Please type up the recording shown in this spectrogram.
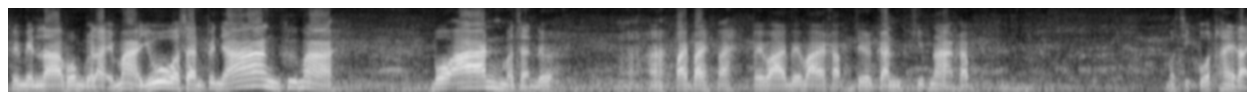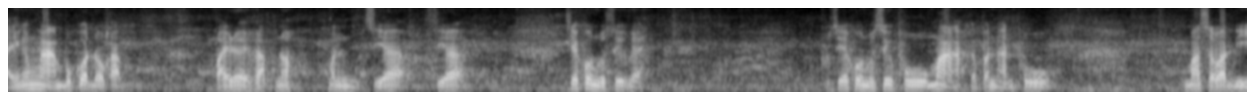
ไปเม่นลาผมก็ได้มาอยู่ว่าสันเป็นยังคือมาโบอานมาสันเด้ออ่าอะไปไปไปบายบายบายครับ เจอกันคลิปหน้าครับบสิกดให้ไหลงามๆบุกดดอกครับ ไปเลยครับเนาะมันเสียเสียเสียคนรู้สึกเลยเสียคนรู้สึกผู้มากับปานันผู้มาสวัสดี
